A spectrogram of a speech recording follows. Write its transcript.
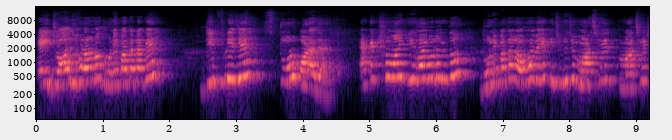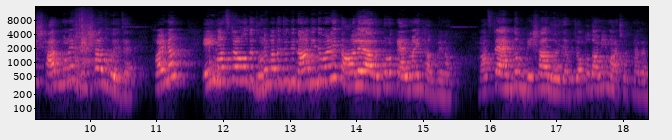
এই জল ঝরানো ধনে পাতাটাকে ডিপ ফ্রিজে স্টোর করা যায়। এক এক সময় কি হয় বলুন তো? ধনে পাতার অভাবে কিছু কিছু মাছের মাছের স্বাদ মনে বেস্বাদ হয়ে যায়। হয় না? এই মাছটার মধ্যে ধনে পাতা যদি না দিতে পারি, তাহলে আর কোনো ক্যালমাই থাকবে না। মাছটা একদম বেস্বাদ হয়ে যাবে, যত দামি মাছ হোক না কেন।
